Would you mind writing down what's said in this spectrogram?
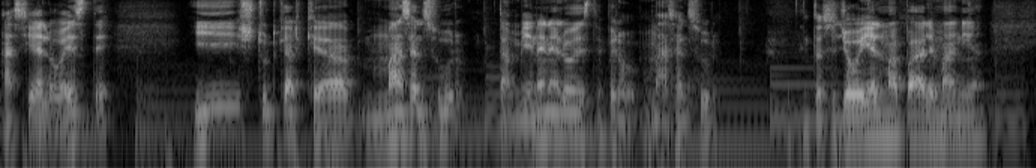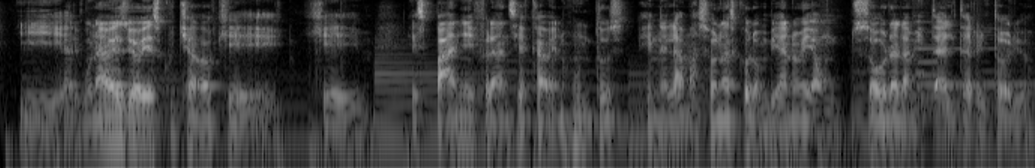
hacia el oeste, y Stuttgart queda más al sur, también en el oeste, pero más al sur. Entonces yo veía el mapa de Alemania y alguna vez yo había escuchado que, España y Francia caben juntos en el Amazonas colombiano y aún sobra la mitad del territorio.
